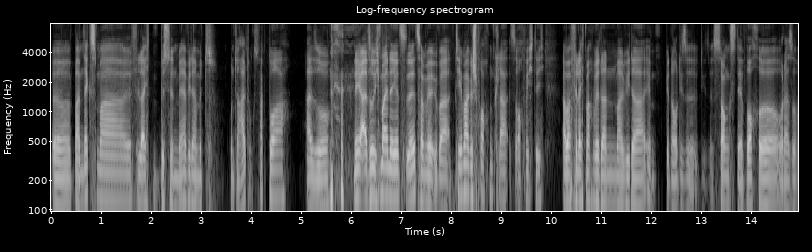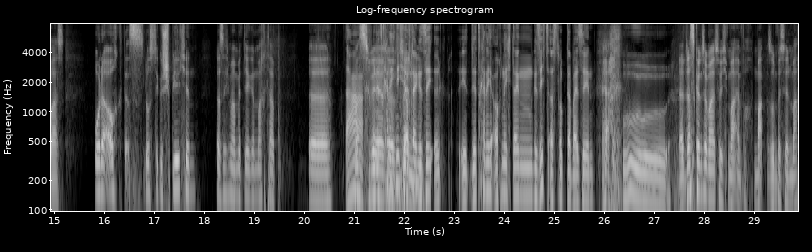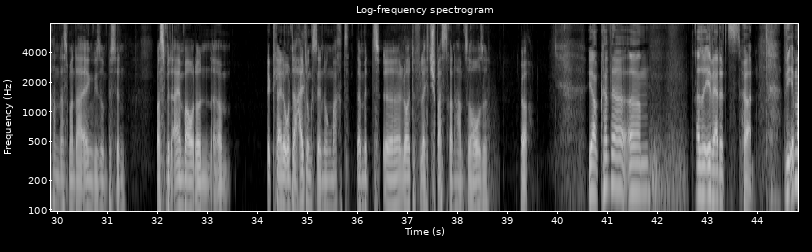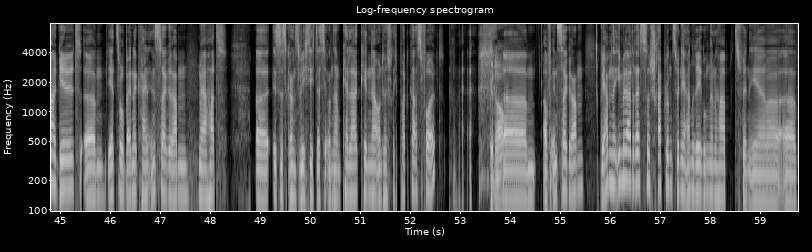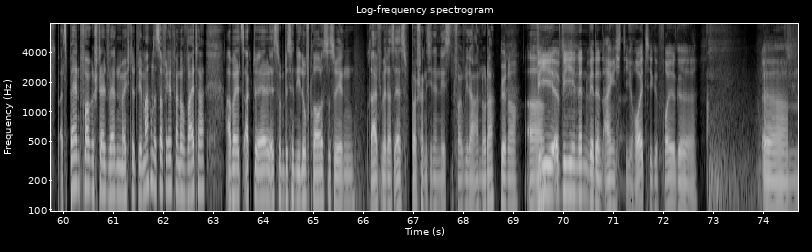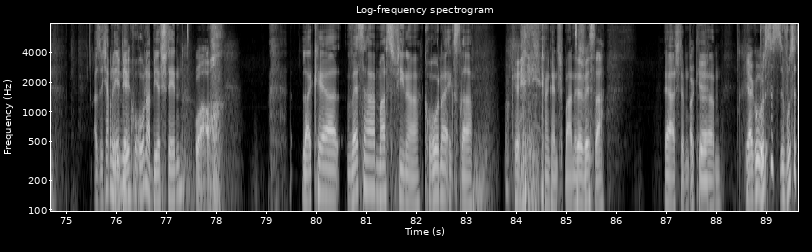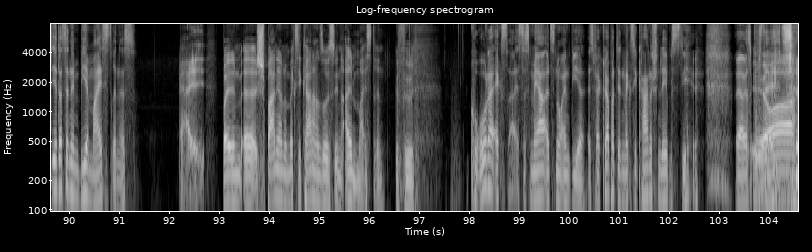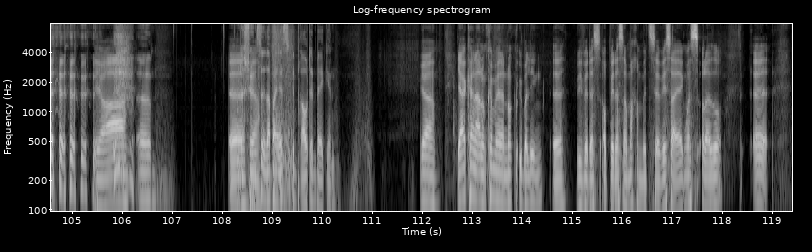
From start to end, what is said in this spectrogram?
äh, beim nächsten Mal vielleicht ein bisschen mehr wieder mit Unterhaltungsfaktor. Also, nee, also ich meine jetzt, jetzt haben wir über ein Thema gesprochen, klar, ist auch wichtig, aber vielleicht machen wir dann mal wieder eben genau diese, diese Songs der Woche oder sowas. Oder auch das lustige Spielchen, das ich mal mit dir gemacht habe. Äh, ah, Was und jetzt kann ich wäre, nicht auf dein wenn? Gesicht. Äh, jetzt kann ich auch nicht deinen Gesichtsausdruck dabei sehen. ja. Uh. ja, das könnte man natürlich mal einfach so ein bisschen machen, dass man da irgendwie so ein bisschen was mit einbaut und ähm, eine kleine Unterhaltungssendung macht, damit äh, Leute vielleicht Spaß dran haben zu Hause. Ja, können wir, ähm, also ihr werdet es hören. Wie immer gilt, ähm, jetzt wo Benne kein Instagram mehr hat, äh, ist es ganz wichtig, dass ihr unserem Kellerkinder-Podcast folgt. Genau. ähm, auf Instagram. Wir haben eine E-Mail-Adresse, schreibt uns, wenn ihr Anregungen habt, wenn ihr äh, als Band vorgestellt werden möchtet. Wir machen das auf jeden Fall noch weiter, aber jetzt aktuell ist so ein bisschen die Luft raus, deswegen greifen wir das erst wahrscheinlich in den nächsten Folgen wieder an, oder? genau. Ähm, Wie, wie nennen wir denn eigentlich die heutige Folge? Ähm, Also ich habe neben Idee? mir Corona-Bier stehen. wow. Laker Wessa Mas Fina. Corona extra. Okay. Ich kann kein Spanisch. Cerveza. ja, stimmt. Okay. Ähm, Ja, gut. wusstet, wusstet ihr, dass in dem Bier Mais drin ist? Ja, bei den äh, Spaniern und Mexikanern so ist in allem Mais drin, gefühlt. Corona extra. Es ist mehr als nur ein Bier. Es verkörpert den mexikanischen Lebensstil. ja, das passt ja, Ja. jetzt. Ja. ähm, Äh, und das Schönste dabei ist, gebraut in Belgien. Ja. ja, keine Ahnung, können wir dann noch überlegen, äh, wie wir das, ob wir das da machen mit Cerveza irgendwas oder so. Äh,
